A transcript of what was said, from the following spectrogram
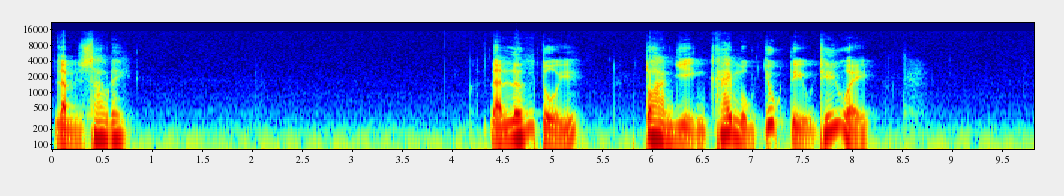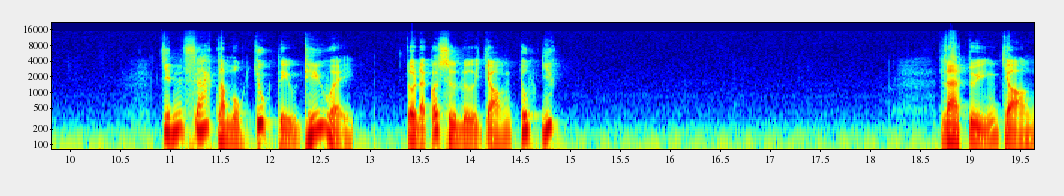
Làm sao đây? Đã lớn tuổi, toàn diện khai một chút tiểu trí huệ. Chính xác là một chút tiểu trí huệ, tôi đã có sự lựa chọn tốt nhất. Là tuyển chọn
